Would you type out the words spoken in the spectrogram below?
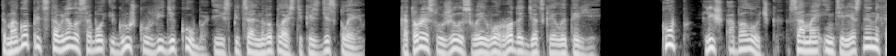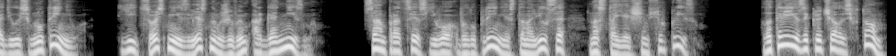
Тамаго представляла собой игрушку в виде куба и специального пластика с дисплеем, которая служила своего рода детской лотереей. Куб — лишь оболочка, самое интересное находилось внутри него — яйцо с неизвестным живым организмом. Сам процесс его вылупления становился настоящим сюрпризом. Лотерея заключалась в том,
